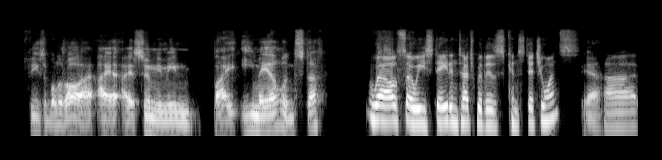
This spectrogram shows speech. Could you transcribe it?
feasible at all. I, I assume you mean by email and stuff. Well, so he stayed in touch with his constituents, yeah, uh,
